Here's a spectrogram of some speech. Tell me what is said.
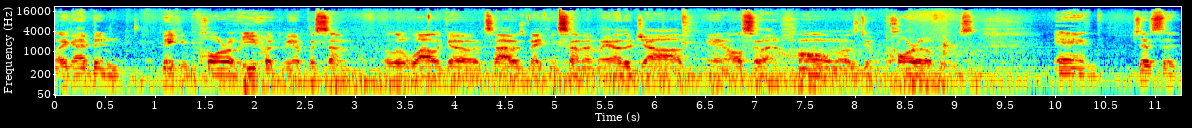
Like, I've been making pour over. You hooked me up with some a little while ago, and so I was making some at my other job, and also at home, I was doing pour overs. And just a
